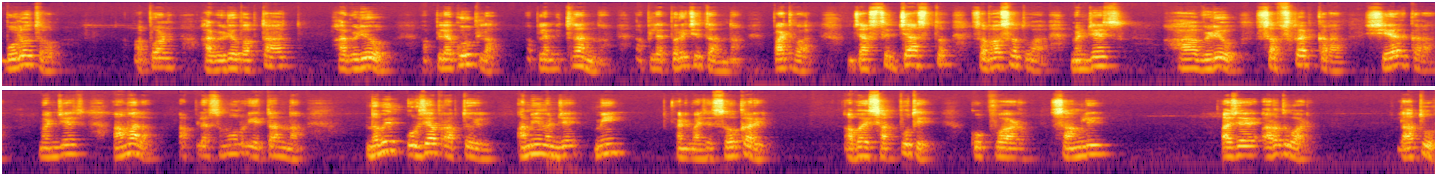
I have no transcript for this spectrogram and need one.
बोलत राहू. आपण हा व्हिडिओ बघता आहात हा व्हिडिओ आपल्या ग्रुपला आपल्या मित्रांना आपल्या परिचितांना पाठवा. जास्तीत जास्त सभासद व्हा. म्हणजेच हा व्हिडिओ सबस्क्राईब करा शेअर करा. म्हणजेच आम्हाला आपल्यासमोर येताना नवीन ऊर्जा प्राप्त होईल. आम्ही म्हणजे मी आणि माझे सहकारी अभय सातपुते कुपवाड सांगली अजय अरदवाड. लातूर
